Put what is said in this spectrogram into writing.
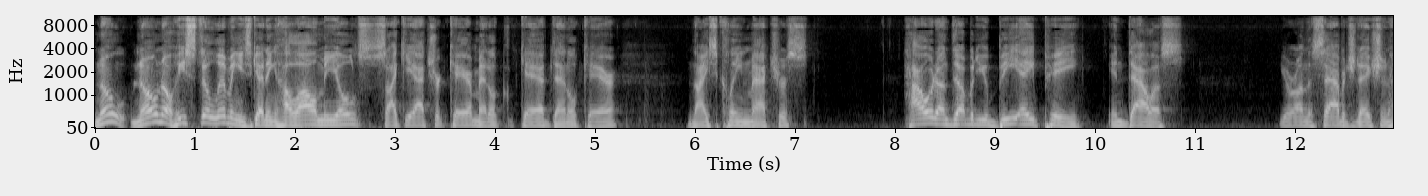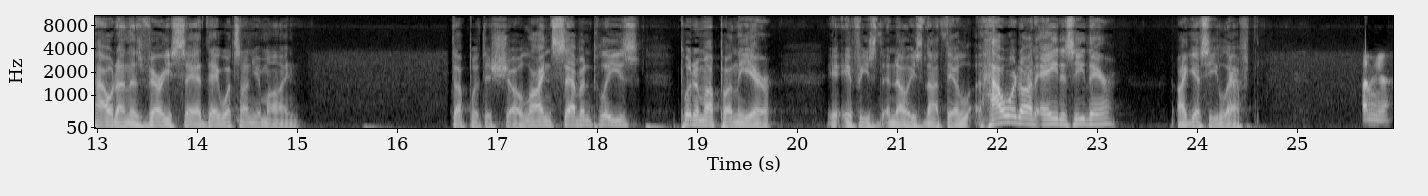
No, no, no. He's still living. He's getting halal meals, psychiatric care, medical care, dental care, nice clean mattress. Howard on WBAP in Dallas You're on the Savage Nation, Howard, on this very sad day. What's on your mind? Up with the show. Line seven, please. Put him up on the air. If he's no, he's not there. Howard on eight. Is he there? I guess he left. I'm here.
